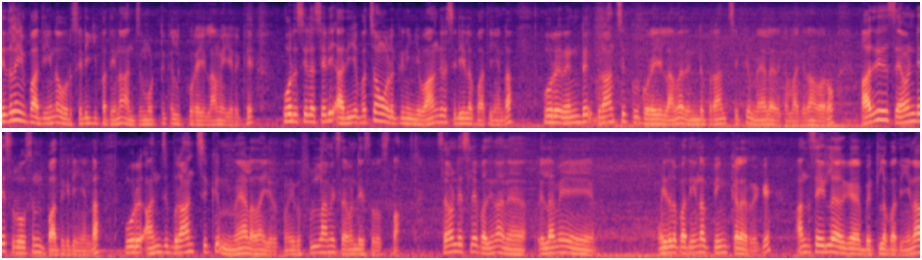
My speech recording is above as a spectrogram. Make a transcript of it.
இதுலேயும் பார்த்தீங்கன்னா ஒரு செடிக்கு பார்த்தீங்கன்னா அஞ்சு மொட்டுக்கள் குறை இல்லாமல் இருக்குது ஒரு சில செடி அதிகபட்சம் உங்களுக்கு நீங்கள் வாங்குகிற செடியில் பார்த்தீங்கன்னா ஒரு ரெண்டு பிரான்ச்சுக்கு குறை இல்லாமல் ரெண்டு பிரான்ச்சுக்கு மேலே இருக்க மாதிரி தான் வரும். அது செவன் டேஸ் ரோஸ்ன்னு பார்த்துக்கிட்டிங்கன்னா ஒரு அஞ்சு பிரான்ச்சுக்கு மேலே தான் இருக்கும். இது ஃபுல்லாமே செவன் டேஸ் ரோஸ் தான். செவன் டேஸ்லேயே பார்த்தீங்கன்னா எல்லாமே இதில் பார்த்தீங்கன்னா பிங்க் கலர் இருக்குது அந்த சைடில் இருக்க பெட்டில் பார்த்தீங்கன்னா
